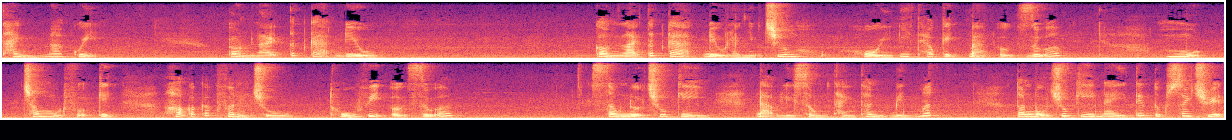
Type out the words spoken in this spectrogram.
thành ma quỷ. Còn lại tất cả đều, còn lại tất cả đều là những chương hồi đi theo kịch bản ở giữa. Một, trong một vở kịch, họ có các phần chú, thú vị ở giữa. Sau nửa chu kỳ, đạo lý sống thánh thần biến mất. Toàn bộ chu kỳ này tiếp tục xoay chuyển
